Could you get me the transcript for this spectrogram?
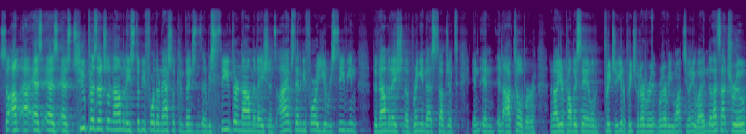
So, um, uh, as, as, as two presidential nominees stood before their national conventions and received their nominations, I am standing before you and receiving the nomination of bringing that subject in, in, in October. And now you're probably saying, well, preacher, you're going to preach whatever, whatever you want to anyway. No, that's not true.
